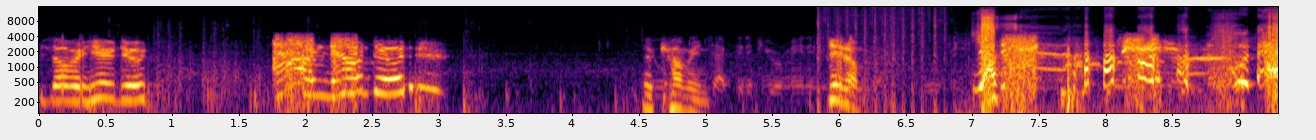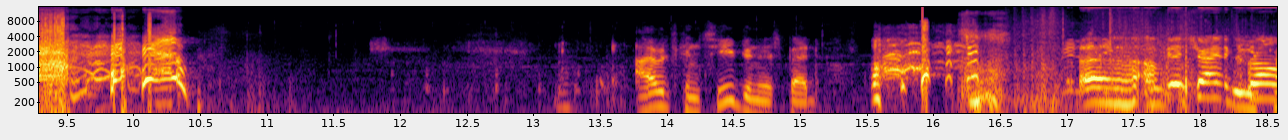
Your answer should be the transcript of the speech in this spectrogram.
He's over here, dude. Ah, I'm down, dude. They're coming. Get him. Yes! I was conceived in this bed. Uh, I'm gonna try and Please crawl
